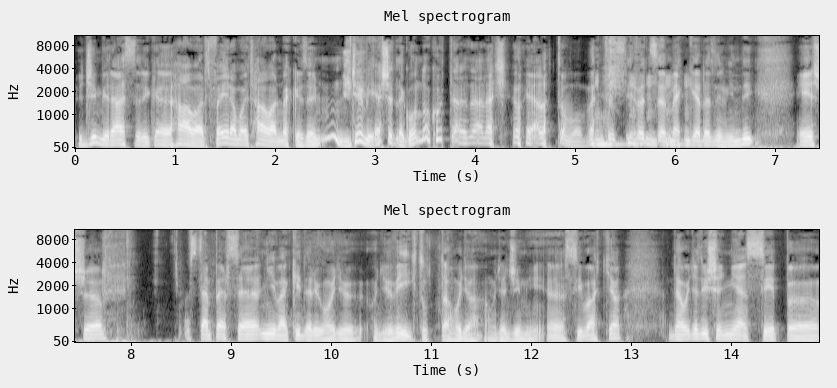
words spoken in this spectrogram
Jimmy rászerik uh, Howard fejre, majd Howard megkérdezi, hogy hm, Jimmy, esetleg gondolkodtál az állásajánlatomon? Mert ezt ötször megkérdezi mindig, és uh, aztán persze nyilván kiderül, hogy ő, hogy ő végig tudta, hogy a, hogy a Jimmy uh, szivatja, de hogy ez is egy milyen szép uh,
